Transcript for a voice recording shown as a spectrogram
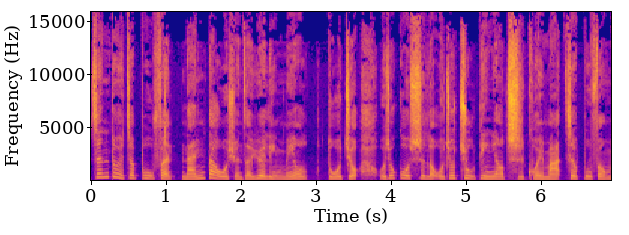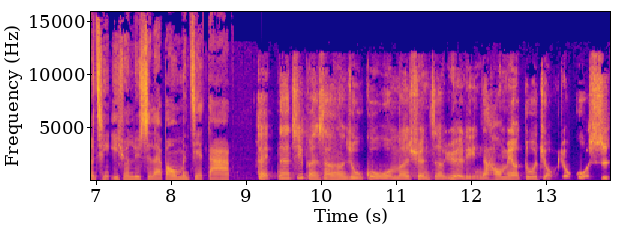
针对这部分，难道我选择月龄没有多久我就过世了，我就注定要吃亏吗？这部分我们请怡轩律师来帮我们解答。对，那基本上如果我们选择月龄，然后没有多久我们就过世，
